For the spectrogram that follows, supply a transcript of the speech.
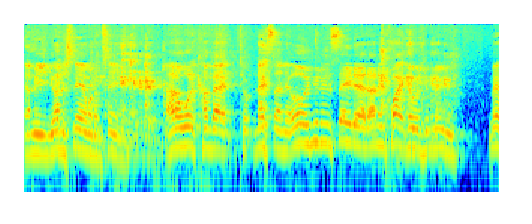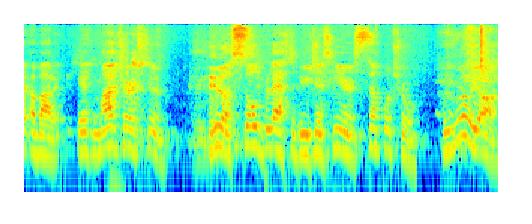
I mean, you understand what I'm saying. I don't want to come back to next Sunday. Oh, you didn't say that. I didn't quite know what you mean meant about it. It's my church too. We are so blessed to be just hearing simple truth. We really are.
